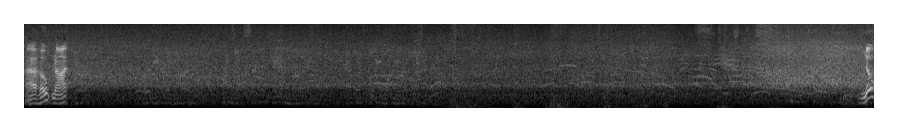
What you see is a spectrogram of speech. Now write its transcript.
I hope not. Nope.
